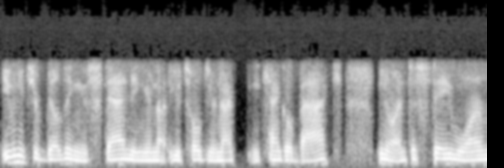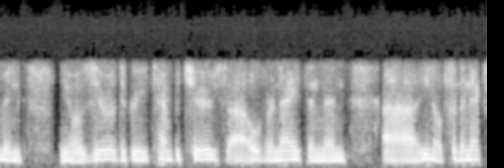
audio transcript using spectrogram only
even if your building is standing. You're not. You're told you're not. You can't go back. You know, and to stay warm in you know zero degree temperatures uh, overnight, and then uh, you know for the next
